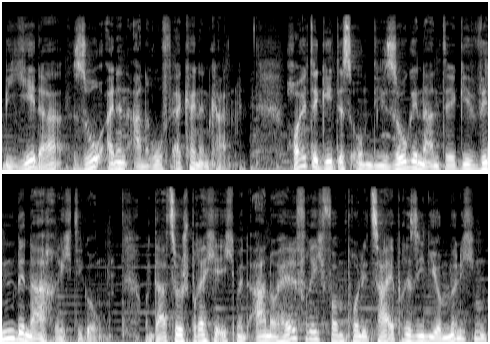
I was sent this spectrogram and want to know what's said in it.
wie jeder so einen Anruf erkennen kann. Heute geht es um die sogenannte Gewinnbenachrichtigung. Und dazu spreche ich mit Arno Helfrich vom Polizeipräsidium München,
